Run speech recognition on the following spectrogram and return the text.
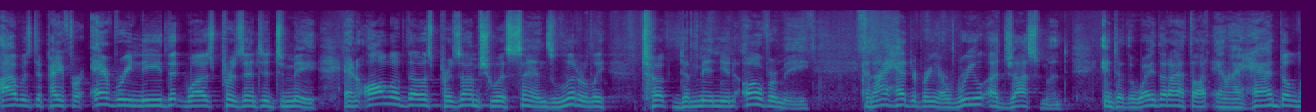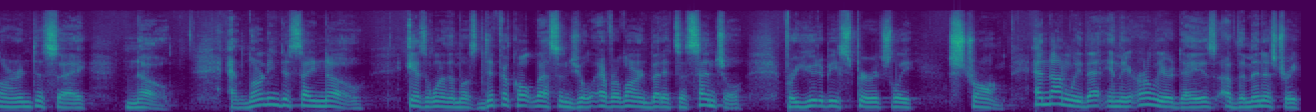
I was to pay for every need that was presented to me. And all of those presumptuous sins literally took dominion over me. And I had to bring a real adjustment into the way that I thought, and I had to learn to say no. And learning to say no is one of the most difficult lessons you'll ever learn, but it's essential for you to be spiritually strong. And not only that, in the earlier days of the ministry,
